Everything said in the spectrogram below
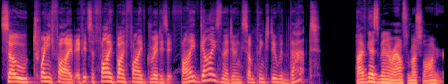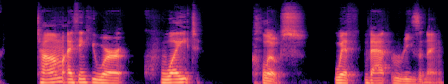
So 25, if it's a five by five grid, is it five guys and they're doing something to do with that? Five guys have been around for much longer. Tom, I think you were quite close with that reasoning.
